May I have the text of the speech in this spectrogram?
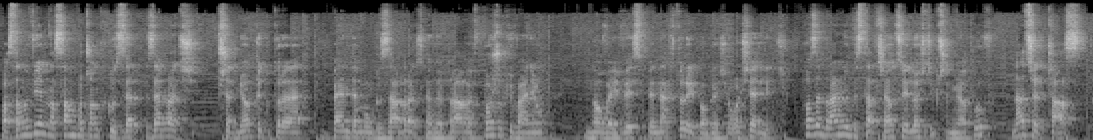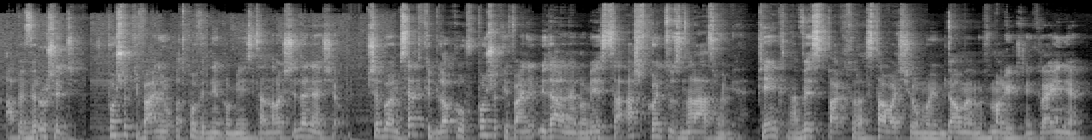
Postanowiłem na samym początku ze- zebrać przedmioty, które będę mógł zabrać na wyprawę w poszukiwaniu nowej wyspy, na której mogę się osiedlić. Po zebraniu wystarczającej ilości przedmiotów nadszedł czas, aby wyruszyć w poszukiwaniu odpowiedniego miejsca na osiedlenia się. Przebyłem setki bloków w poszukiwaniu idealnego miejsca, aż w końcu znalazłem je. Piękna wyspa, która stała się moim domem w magicznej krainie.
